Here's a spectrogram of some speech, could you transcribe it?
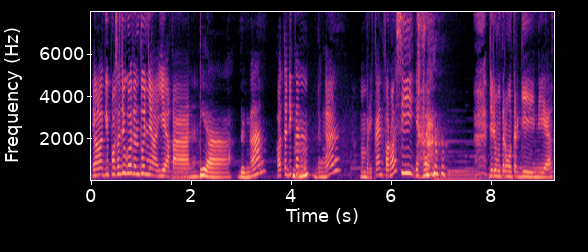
yang lagi puasa juga tentunya, iya kan? Iya, dengan Oh tadi kan dengan memberikan informasi. Jadi muter-muter gini ya.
